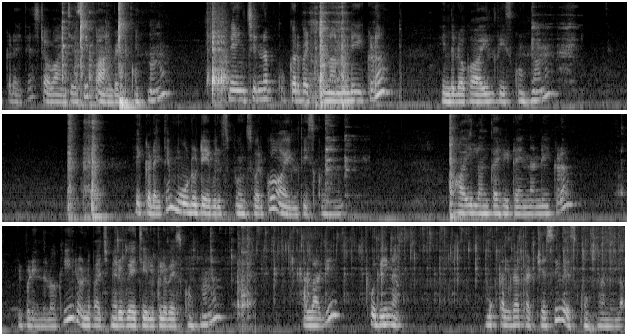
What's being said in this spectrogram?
ఇక్కడైతే స్టవ్ ఆన్ చేసి పాన్ పెట్టుకుంటున్నాను. నేను చిన్న కుక్కర్ పెట్టుకున్నానండి ఇక్కడ. ఇందులో ఒక ఆయిల్ తీసుకుంటున్నాను. ఇక్కడైతే మూడు టేబుల్ స్పూన్స్ వరకు ఆయిల్ తీసుకున్నాను. ఆయిల్ అంతా హీట్ అయిందండి ఇక్కడ. ఇప్పుడు ఇందులోకి రెండు పచ్చిమిరపకాయ చిలుకలు వేసుకుంటున్నాను. అలాగే పుదీనా ముక్కలుగా కట్ చేసి వేసుకుంటున్నాను ఇలా.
